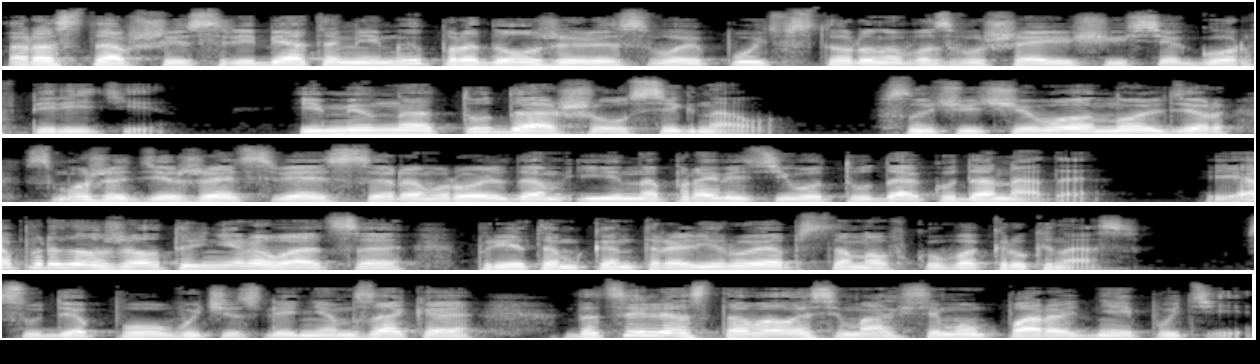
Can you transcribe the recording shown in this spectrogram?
Расставшись с ребятами, мы продолжили свой путь в сторону возвышающихся гор впереди. Именно туда шел сигнал. В случае чего Нольдер сможет держать связь с сэром Рольдом и направить его туда, куда надо. Я продолжал тренироваться, при этом контролируя обстановку вокруг нас. Судя по вычислениям Зака, до цели оставалось максимум пара дней пути.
